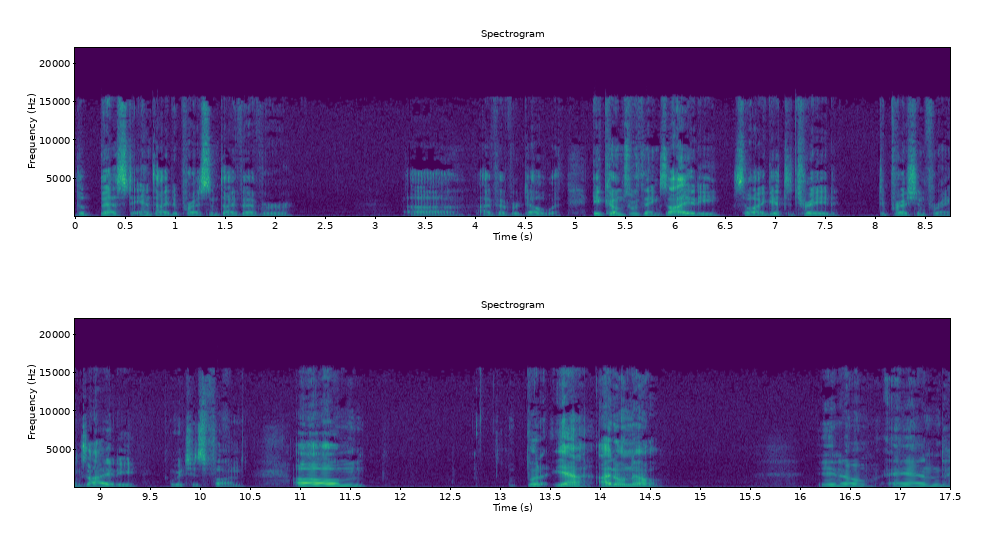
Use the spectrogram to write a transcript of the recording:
the best antidepressant I've ever uh, I've ever dealt with. It comes with anxiety, so I get to trade depression for anxiety, which is fun. Um, but yeah, I don't know. You know, and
